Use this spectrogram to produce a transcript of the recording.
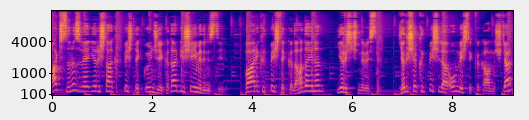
Açsınız ve yarıştan 45 dakika önceye kadar bir şey yemediniz diyelim. Bari 45 dakika daha dayanın, yarış içinde beslenin. Yarışa 45 ila 15 dakika kalmışken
